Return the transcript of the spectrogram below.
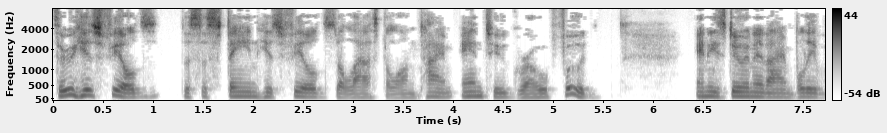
through his fields to sustain his fields to last a long time and to grow food. And he's doing it, I believe,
